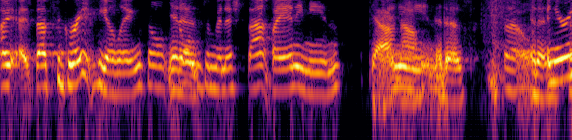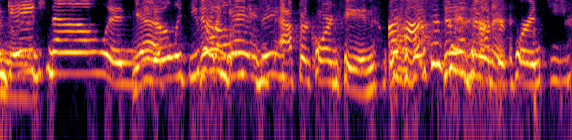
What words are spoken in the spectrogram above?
I, I that's a great feeling don't, It don't is. diminish that by any means yeah, no, it is. so It is. and you're engaged now and Yeah, you know like you've still had engaged after quarantine. I have to still say after it. quarantine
